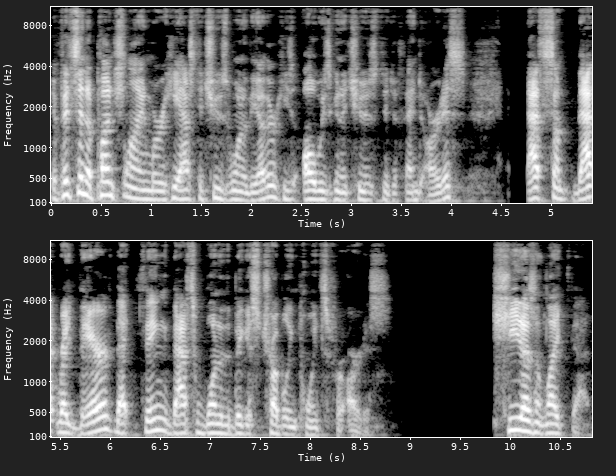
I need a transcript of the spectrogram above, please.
if it's in a punchline where he has to choose one or the other, he's always going to choose to defend Artis. That's some that right there, that thing, that's one of the biggest troubling points for Artis She doesn't like that.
